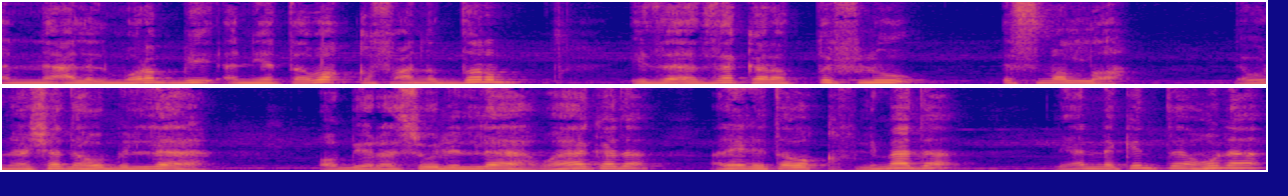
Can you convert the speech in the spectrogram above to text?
أن على المربي أن يتوقف عن الضرب إذا ذكر الطفل اسم الله. لو ناشده بالله وبرسول الله وهكذا عليه أن يتوقف. لماذا؟ لأنك أنت هنا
